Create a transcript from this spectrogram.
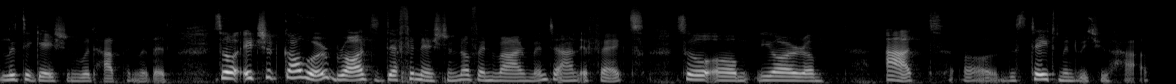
litigation would happen with it. So it should cover broad definition of environment and effects. So um, your um, act, uh, the statement which you have,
